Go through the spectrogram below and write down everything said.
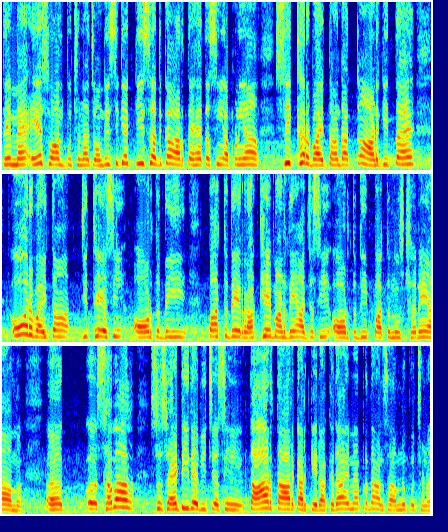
ਤੇ ਮੈਂ ਇਹ ਸਵਾਲ ਪੁੱਛਣਾ ਚਾਹੁੰਦੀ ਸੀ ਕਿ ਕਿਸ ਅਧਿਕਾਰ ਤਹਿਤ ਅਸੀਂ ਆਪਣੀਆਂ ਸਿੱਖ ਰਵਾਇਤਾਂ ਦਾ ਘਾਣ ਕੀਤਾ ਹੈ। ਉਹ ਰਵਾਇਤਾਂ ਜਿੱਥੇ ਅਸੀਂ ਔਰਤ ਦੀ ਪੱਤ ਦੇ ਰਾਖੇ ਬਣਦੇ ਹਾਂ, ਅੱਜ ਅਸੀਂ ਔਰਤ ਦੀ ਪੱਤ ਨੂੰ ਸ਼ਰੇਆਮ ਸਭਾ ਸੁਸਾਇਟੀ ਦੇ ਵਿੱਚ ਅਸੀਂ ਤਾਰ-ਤਾਰ ਕਰਕੇ ਰੱਖਦਾ ਹੈ। ਮੈਂ ਪ੍ਰਧਾਨ ਸਾਹਿਬ ਨੂੰ ਪੁੱਛਣਾ ਚਾਹੁੰਦੀ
